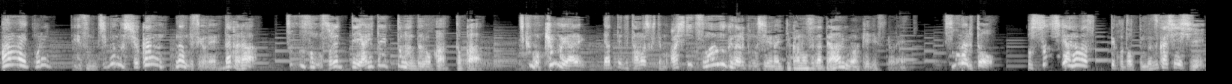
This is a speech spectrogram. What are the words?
案外これってその自分の主観なんですよね。だから、そもそもそれってやりたいことなんだろうかとか、しかも今日ややってて楽しくても明日つまらなくなるかもしれないっていう可能性だってあるわけですよね。そうなると、数値で表すってことって難しいし、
